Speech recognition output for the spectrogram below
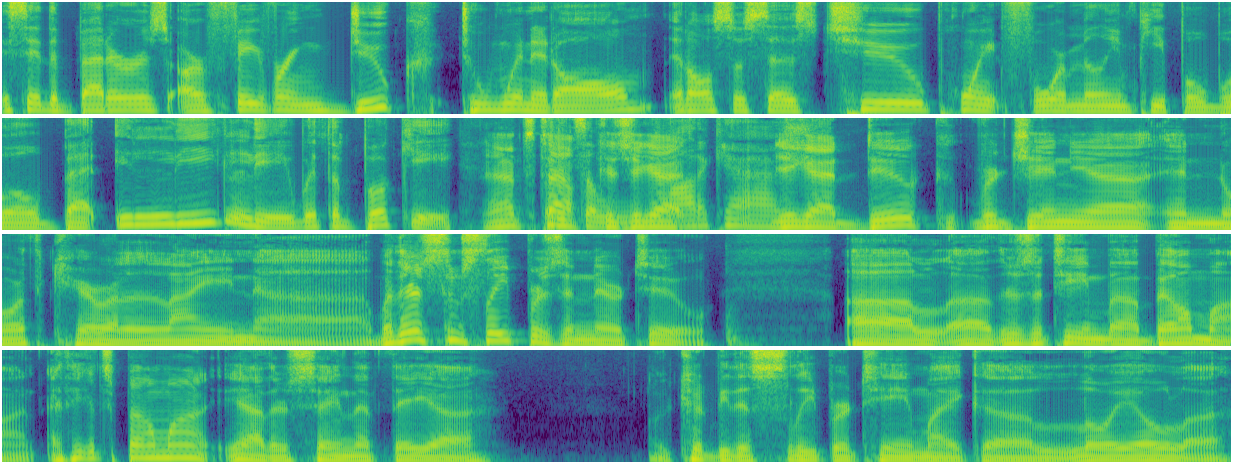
They say the betters are favoring Duke to win it all. It also says 2.4 million people will bet illegally with a bookie. That's But tough because you got lot of cash. you got Duke, Virginia, and North Carolina. But there's some sleepers in there too. Uh, uh, there's a team, uh, Belmont. I think it's Belmont. Yeah, they're saying that they uh, it could be the sleeper team like uh, Loyola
